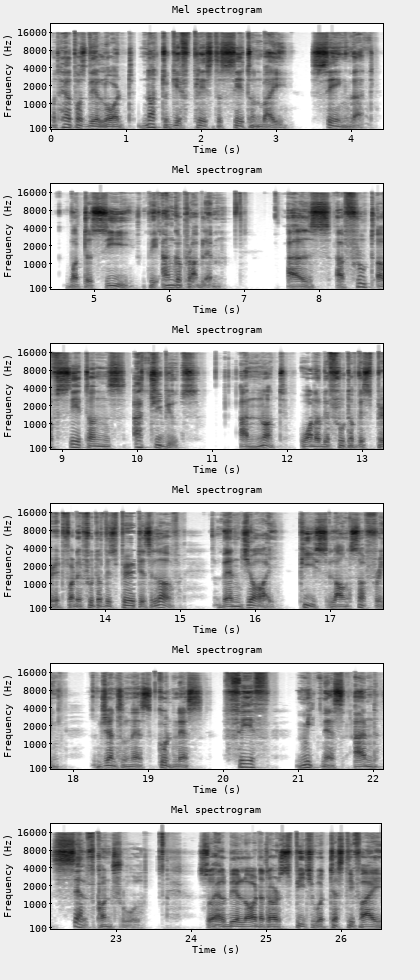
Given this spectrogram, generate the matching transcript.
But help us, dear Lord, not to give place to Satan by saying that, but to see the anger problem as a fruit of Satan's attributes and not one of the fruit of the Spirit. For the fruit of the Spirit is love, then joy, peace, long suffering, gentleness, goodness, faith, meekness, and self control. So help, dear Lord, that our speech would testify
